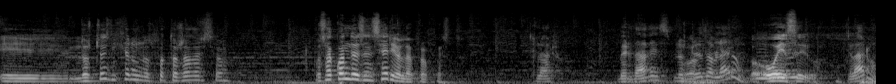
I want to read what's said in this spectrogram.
eh, los tres dijeron los fotorradars son... O sea, ¿cuándo es en serio la propuesta? Claro. ¿Verdades? Los tres hablaron. O es, Claro.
